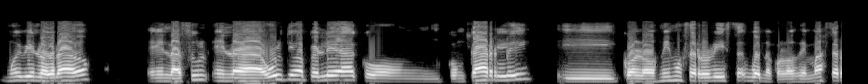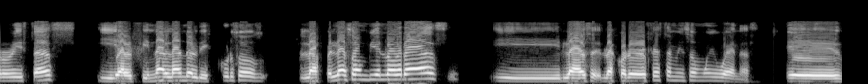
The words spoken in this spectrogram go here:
muy bien logrado en la, en la última pelea con, con Carly y con los mismos terroristas, bueno, con los demás terroristas, y al final dando el discurso, las peleas son bien logradas y las, las coreografías también son muy buenas. Eh,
